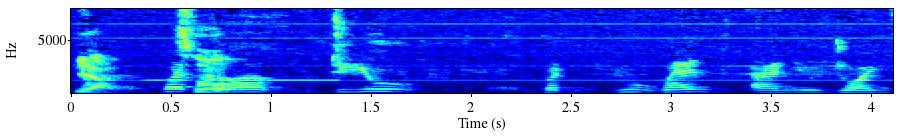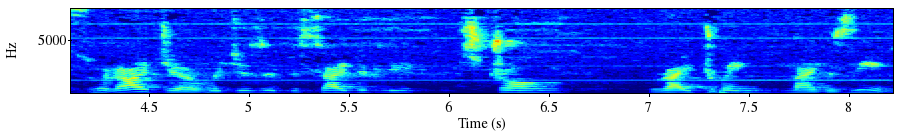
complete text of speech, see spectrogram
Yeah. But so, uh, do you? But you went and you joined Swarajya, which is a decidedly strong right-wing magazine.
